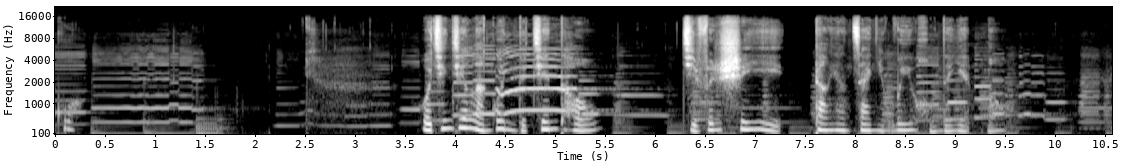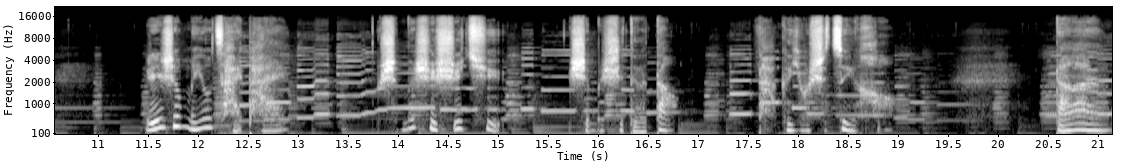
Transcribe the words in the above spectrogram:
过。我轻轻揽过你的肩头，几分诗意荡漾在你微红的眼眸。人生没有彩排，什么是失去，什么是得到，哪个又是最好？答案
